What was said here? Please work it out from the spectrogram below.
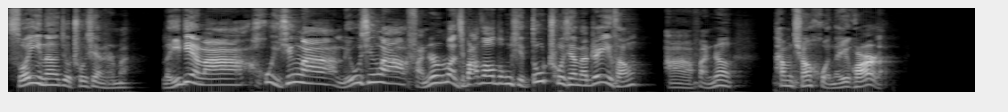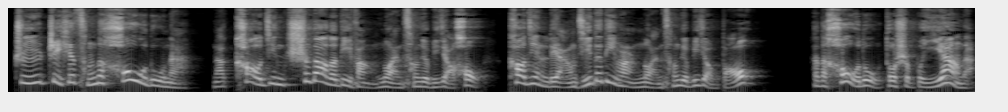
所以呢，就出现什么雷电啦、彗星啦、流星啦，反正乱七八糟东西都出现在这一层啊，反正它们全混在一块儿了。至于这些层的厚度呢？那靠近赤道的地方，暖层就比较厚；靠近两极的地方，暖层就比较薄。它的厚度都是不一样的。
